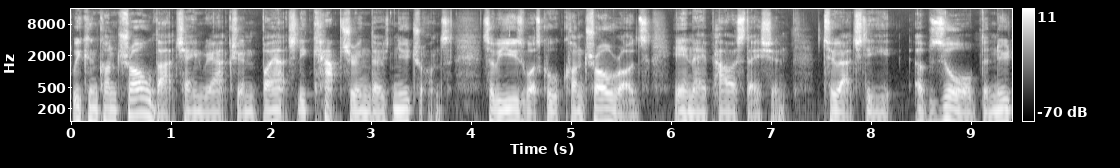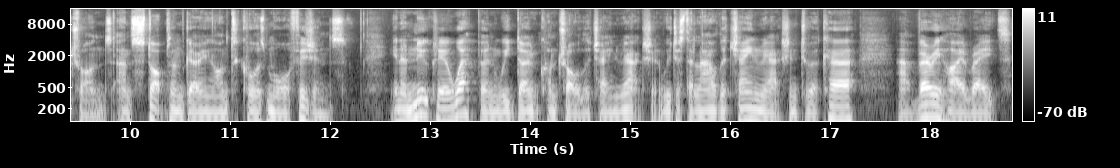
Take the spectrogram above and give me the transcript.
We can control that chain reaction by actually capturing those neutrons. So we use what's called control rods in a power station to actually absorb the neutrons and stop them going on to cause more fissions. In a nuclear weapon, we don't control the chain reaction. We just allow the chain reaction to occur at very high rates,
